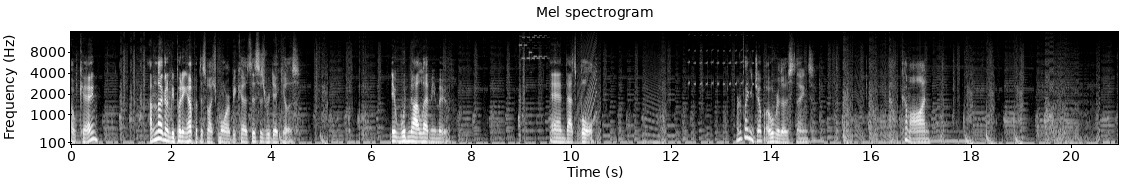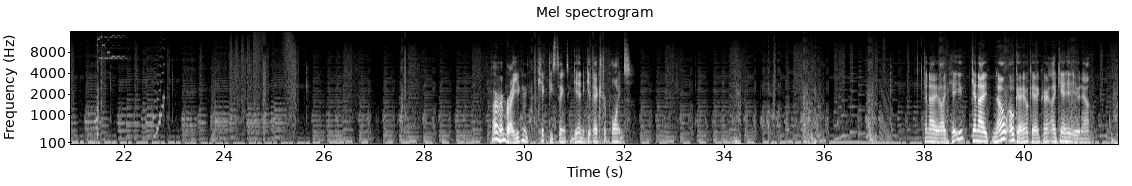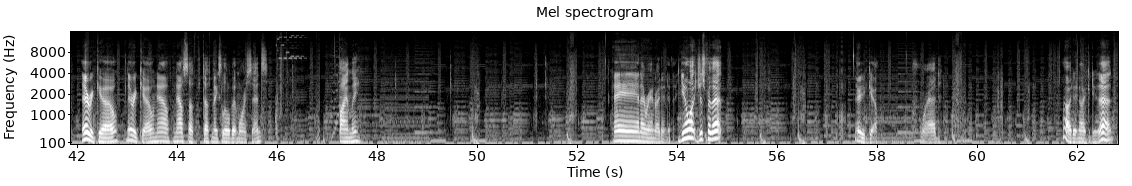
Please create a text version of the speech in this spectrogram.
Okay. I'm not going to be putting up with this much more because this is ridiculous. It would not let me move. And that's bull. Wonder if I can jump over those things. Oh, come on. If I remember right, you can kick these things again to get extra points. Can I, like, hit you? Can I? No? Okay, okay. Apparently I can't hit you now. There we go. There we go. Now, now stuff, stuff makes a little bit more sense. Finally. And I ran right into that. You know what? Just for that. There you go. Crud. Oh, I didn't know I could do that.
